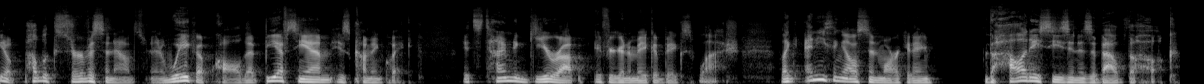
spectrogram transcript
you know public service announcement, a wake up call that BFCM is coming quick. It's time to gear up if you're going to make a big splash. Like anything else in marketing, the holiday season is about the hook.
